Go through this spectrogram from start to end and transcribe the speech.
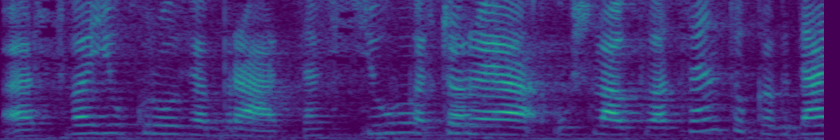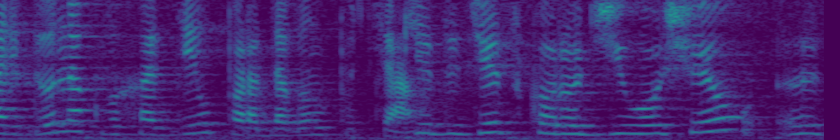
э, свою кровь обратно, всю, Вовчас- которая ушла в плаценту, когда ребенок выходил по родовым путям. Kiedy dziecko rodziło się, y,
